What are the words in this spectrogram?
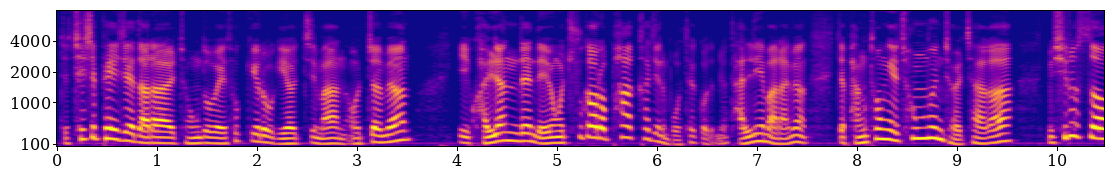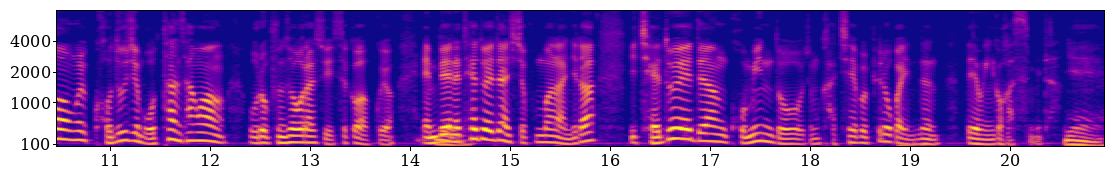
이제 70페이지에 달할 정도의 속기록이었지만 어쩌면 이 관련된 내용을 추가로 파악하지는 못했거든요. 달리 말하면 이제 방통위의 청문 절차가 실효성을 거두지 못한 상황으로 분석을 할 수 있을 것 같고요. MBN의 네. 태도에 대한 지적뿐만 아니라 이 제도에 대한 고민도 좀 같이 해볼 필요가 있는 내용인 것 같습니다. 예.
